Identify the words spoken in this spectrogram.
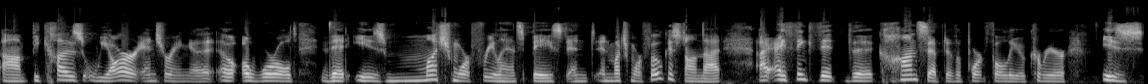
um, because we are entering a, a, a, world that is much more freelance based and and much more focused on that. I, I think that the concept of a portfolio career is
